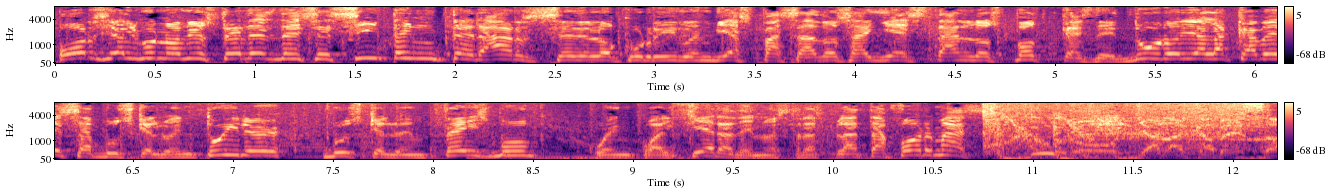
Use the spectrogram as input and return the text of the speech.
Por si alguno de ustedes necesita enterarse de lo ocurrido en días pasados, allí están los podcasts de Duro y a la cabeza. Búsquelo en Twitter, búsquelo en Facebook o en cualquiera de nuestras plataformas. Duro y a la cabeza.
